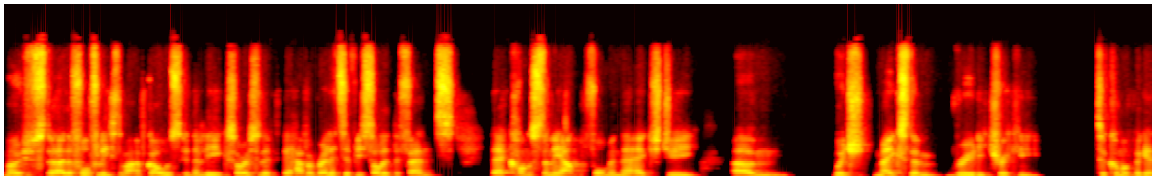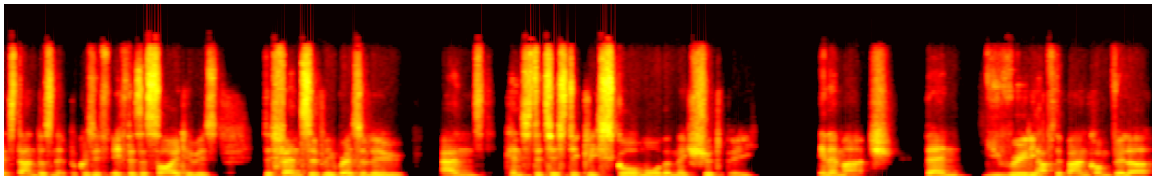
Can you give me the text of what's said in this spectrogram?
most uh, the fourth least amount of goals in the league. Sorry, so they they have a relatively solid defense. They're constantly outperforming their xG, um, which makes them really tricky to come up against. Dan, doesn't it? Because if if there's a side who is defensively resolute and can statistically score more than they should be in a match, then you really have to bank on Villa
